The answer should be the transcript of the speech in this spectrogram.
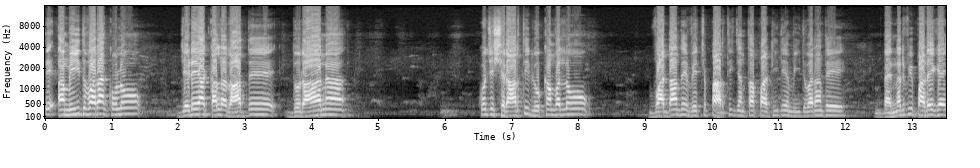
ਤੇ ਉਮੀਦਵਾਰਾਂ ਕੋਲੋਂ ਜਿਹੜੇ ਆ ਕੱਲ ਰਾਤ ਦੇ ਦੌਰਾਨ ਕੁਝ ਸ਼ਰਾਰਤੀ ਲੋਕਾਂ ਵੱਲੋਂ ਵਾਰਡਾਂ ਦੇ ਵਿੱਚ ਭਾਰਤੀ ਜਨਤਾ ਪਾਰਟੀ ਦੇ ਉਮੀਦਵਾਰਾਂ ਦੇ ਬੈਨਰ ਵੀ ਪਾੜੇ ਗਏ।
